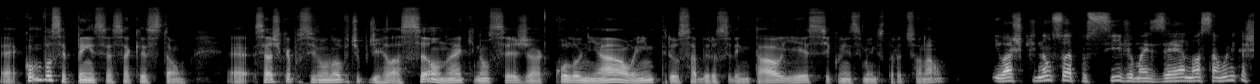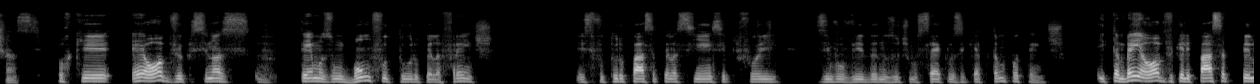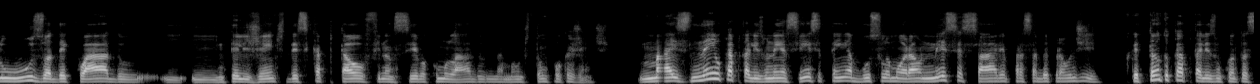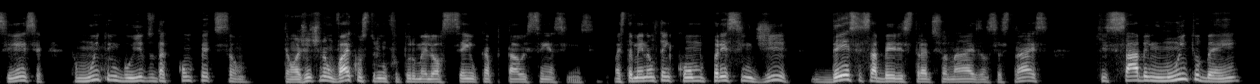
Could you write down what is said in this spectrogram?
É, como você pensa essa questão? É, você acha que é possível um novo tipo de relação, não é, que não seja colonial entre o saber ocidental e esse conhecimento tradicional? Eu acho que não só é possível, mas é a nossa única chance. Porque é óbvio que se nós temos um bom futuro pela frente, esse futuro passa pela ciência que foi desenvolvida nos últimos séculos e que é tão potente. E também é óbvio que ele passa pelo uso adequado e, e inteligente desse capital financeiro acumulado na mão de tão pouca gente mas nem o capitalismo nem a ciência têm a bússola moral necessária para saber para onde ir. Porque tanto o capitalismo quanto a ciência estão muito imbuídos da competição. Então, a gente não vai construir um futuro melhor sem o capital e sem a ciência. Mas também não tem como prescindir desses saberes tradicionais, ancestrais, que sabem muito bem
